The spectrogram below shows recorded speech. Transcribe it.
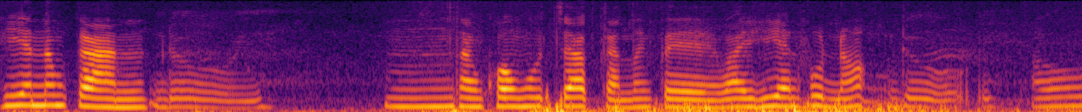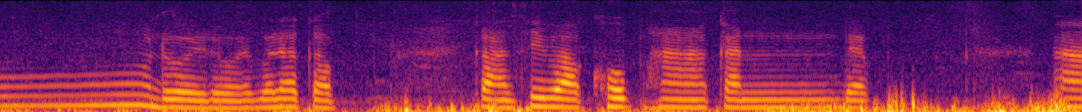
เฮียนน้ำกันโดยอืมทำความรู้จักกันตั้งแต่วัยเฮียนพุ่นเนาะโดยโอ้โดยโดยเมื่อแรกกับการที่ว่าคบหากันแบบอ่า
